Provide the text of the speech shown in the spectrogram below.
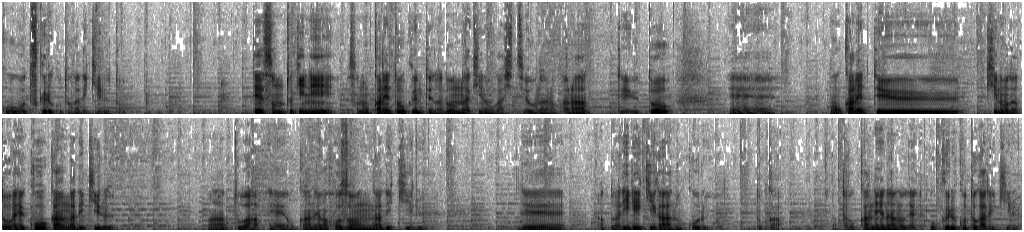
こう作ることができると。でその時にそのお金トークンっていうのはどんな機能が必要なのかなっていうと、えーまあ、お金っていう機能だと、えー、交換ができる、まあ、あとは、えー、お金は保存ができる。であとは履歴が残るとか。あとはお金なので送ることができる、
